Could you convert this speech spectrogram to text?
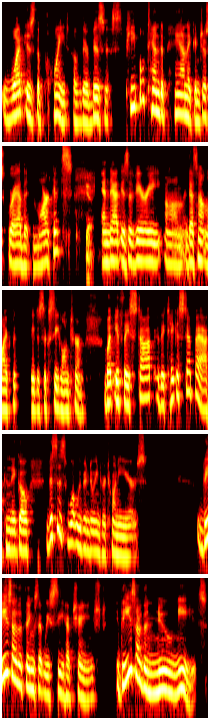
what is the point of their business? People tend to panic and just grab at markets yeah. and that is a very um, that's not likely to succeed long term. But if they stop they take a step back and they go this is what we've been doing for 20 years. These are the things that we see have changed. These are the new needs.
